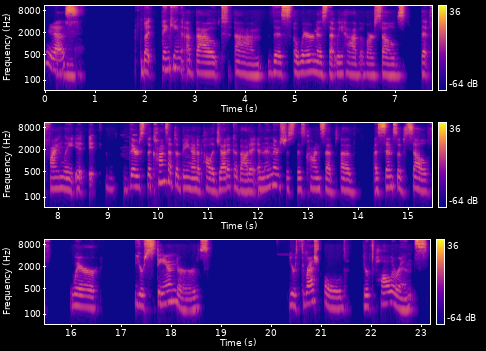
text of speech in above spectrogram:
Yes. Um, but thinking about um, this awareness that we have of ourselves that finally it, it, there's the concept of being unapologetic about it. And then there's just this concept of a sense of self where your standards your threshold your tolerance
